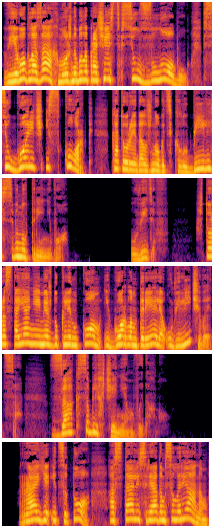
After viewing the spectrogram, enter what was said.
В его глазах можно было прочесть всю злобу, всю горечь и скорбь, которые, должно быть, клубились внутри него. Увидев, что расстояние между клинком и горлом Тариэля увеличивается, Зак с облегчением выдохнул. Райя и Цито остались рядом с Иларианом,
